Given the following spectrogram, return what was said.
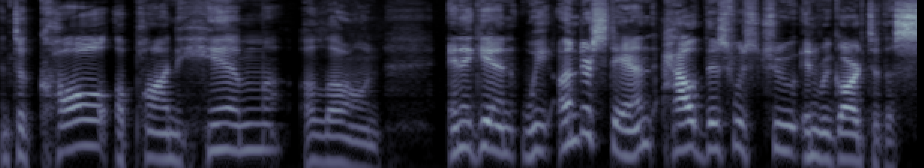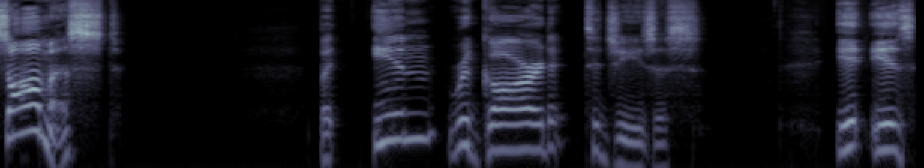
and to call upon him alone. And again, we understand how this was true in regard to the psalmist, but in regard to Jesus, it is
